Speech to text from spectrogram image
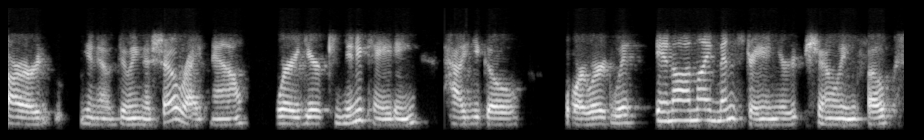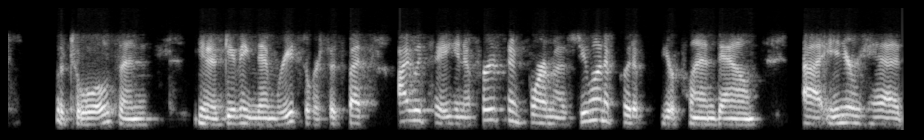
are you know doing a show right now where you're communicating how you go forward with in online ministry and you're showing folks the tools and you know giving them resources. But i would say you know first and foremost you want to put your plan down uh, in your head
